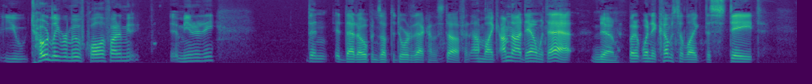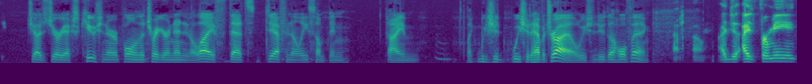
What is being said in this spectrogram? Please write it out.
you totally remove qualified immu- immunity, then it, that opens up the door to that kind of stuff. And I'm like, I'm not down with that. Yeah. But when it comes to like the state judge, jury, executioner pulling the trigger and ending a life, that's definitely something I'm like we should we should have a trial. We should do the whole thing. Oh, I just. I for me,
